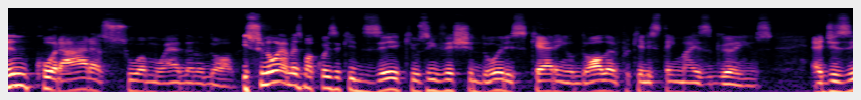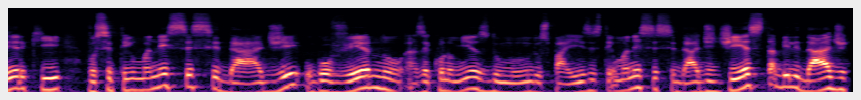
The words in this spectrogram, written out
ancorar a sua moeda no dólar. Isso não é a mesma coisa que dizer que os investidores querem o dólar porque eles têm mais ganhos. É dizer que você tem uma necessidade, o governo, as economias do mundo, os países têm uma necessidade de estabilidade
